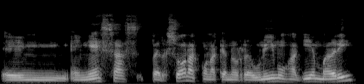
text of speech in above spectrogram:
En, esas personas con las que nos reunimos aquí en Madrid,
